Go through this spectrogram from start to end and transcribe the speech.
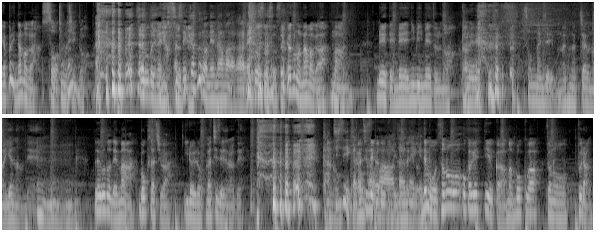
やっぱり生がそうだね。気持ちいいと、そういうことになりますので。っかくのね生だからねそうそうそう。せっかくの生が、まあうん 0.02mm の壁でそんなにでもなくなっちゃうのは嫌なので、うんうんうん。ということでまあ僕たちはいろいろガチ勢なので。ガチ勢かどうかガチ勢かどうは分からないけどけどでもそのおかげっていうか、まあ、僕はそのプラン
